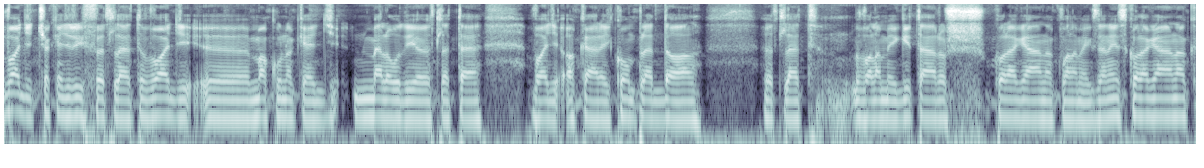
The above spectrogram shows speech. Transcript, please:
vagy csak egy riff ötlet, vagy ö, Makunak egy melódia ötlete, vagy akár egy komplett dal ötlet valamelyik gitáros kollégának, valamelyik zenész kollégának,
